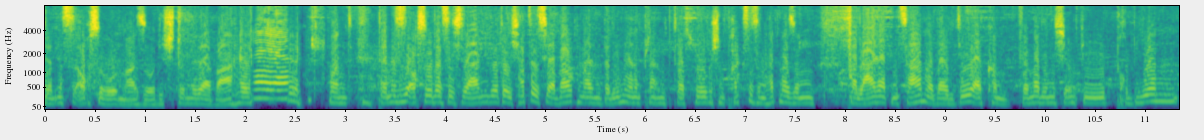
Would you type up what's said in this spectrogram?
Dann ist es auch so immer so die Stunde der Wahrheit. Ja, ja. Und dann ist es auch so, dass ich sagen würde, ich hatte es ja auch mal in Berlin in einer pathologischen Praxis und hatte mal so einen verlagerten Zahn, aber die, ja komm, wollen wir den nicht irgendwie probieren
